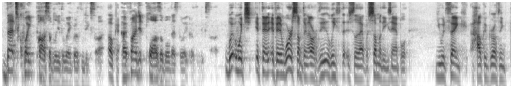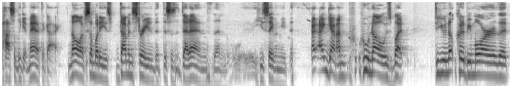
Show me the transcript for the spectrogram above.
that's quite possibly the way Grothendieck saw it. Okay. I find it plausible that's the way Grothendieck saw it. Which, if that if it were something, or at least that, so that was some of the example, you would think, how could Grothendieck possibly get mad at the guy? No, if somebody has demonstrated that this is a dead end, then he's saving me. I, again, I'm who knows, but do you know? Could it be more that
